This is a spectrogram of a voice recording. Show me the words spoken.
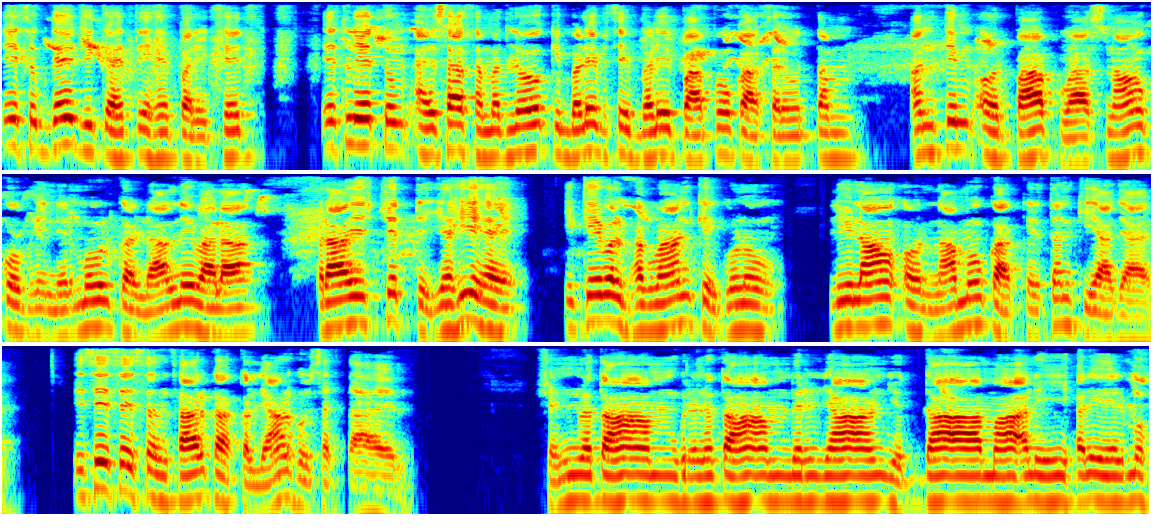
श्री सुखदेव जी कहते हैं परीक्षित, इसलिए तुम ऐसा समझ लो कि बड़े से बड़े पापों का सर्वोत्तम, अंतिम और पाप वासनाओं को भी निर्मूल कर डालने वाला प्रायश्चित यही है कि केवल भगवान के गुणों, लीलाओं और नामों का कीर्तन किया जाए। इसी से संसार का कल्याण हो सकता है। शृण्वताम गृहताम वीरजान युद्धा माली हरेर्मुह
